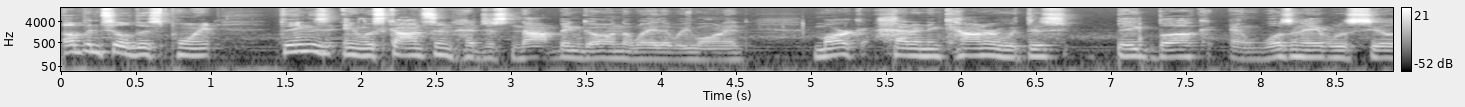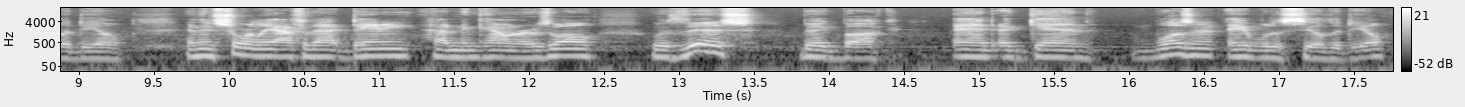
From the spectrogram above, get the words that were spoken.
Up until this point, things in Wisconsin had just not been going the way that we wanted. Mark had an encounter with this big buck and wasn't able to seal the deal. And then shortly after that, Danny had an encounter as well with this big buck and again wasn't able to seal the deal.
